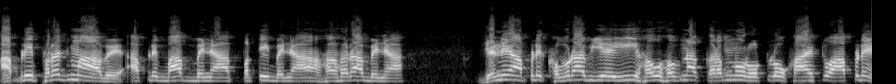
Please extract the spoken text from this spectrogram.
આપણી ફરજમાં આવે, આપણે બાપ બન્યા, પતિ બન્યા, હહરા બન્યા. જેને આપણે ખવડાવીએ એ હવ હવના કર્મનો રોટલો ખાય તો આપણે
